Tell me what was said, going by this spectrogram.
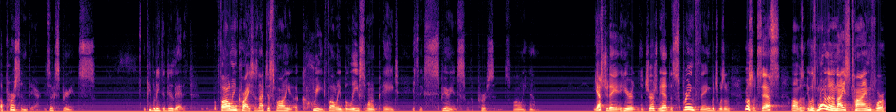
a person there. It's an experience. And people need to do that. Following Christ is not just following a creed, following beliefs on a page. It's an experience with a person. It's following Him. Yesterday here at the church, we had the spring thing, which was a real success. Um, it, was, more than a nice time for,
